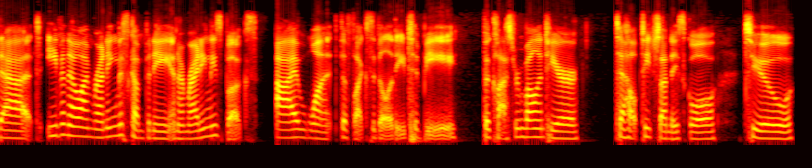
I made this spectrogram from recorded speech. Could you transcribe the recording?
that even though I'm running this company and I'm writing these books, I want the flexibility to be the classroom volunteer, to help teach Sunday school, to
